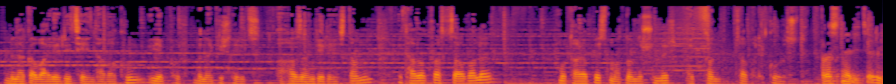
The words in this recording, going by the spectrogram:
բնակավայրերից էին հավաքում, երբ որ բնակիչներից ահազանգեր էին ստանում, այդ հավաքված ծավալը մոտարապես մատնանշում էր այդքան ծավալի կորուստ։ Ռսներից էլի,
